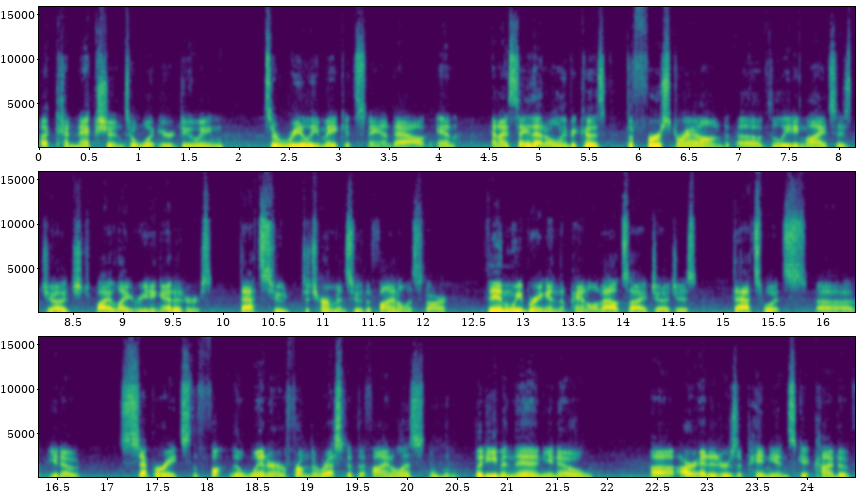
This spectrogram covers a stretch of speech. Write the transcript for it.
a connection to what you're doing to really make it stand out. And and I say that only because the first round of the leading lights is judged by light reading editors. That's who determines who the finalists are. Then we bring in the panel of outside judges. That's what's uh, you know separates the the winner from the rest of the finalists. Mm-hmm. But even then, you know, uh, our editors' opinions get kind of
